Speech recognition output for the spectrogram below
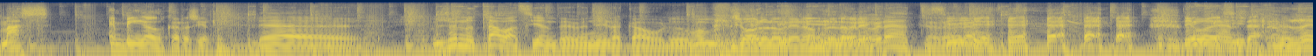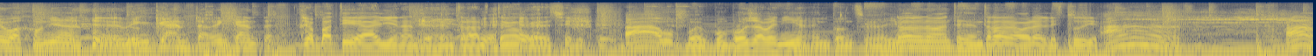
más empingados que recién. Eh, yo no estaba así antes de venir acá, boludo. Me- Yo lo logré, ¿no? Lo logré. lograste, Sí. lograste. Debo me decir. Me re bajoneaste. me encanta, me encanta. Yo pateé a alguien antes de entrar, tengo que decirlo. Ah, vos, ya venías entonces. ahí. No, no, no, antes de entrar ahora al estudio. Ah, Ah,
